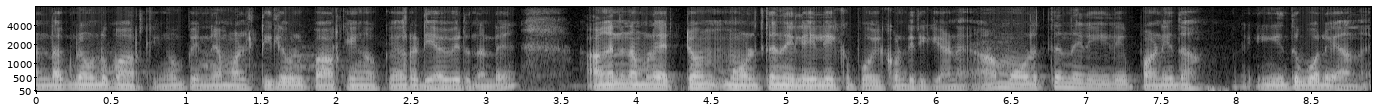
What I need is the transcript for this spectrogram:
അണ്ടർഗ്രൗണ്ട് പാർക്കിങ്ങും പിന്നെ മൾട്ടി ലെവൽ പാർക്കിങ്ങും ഒക്കെ റെഡിയായി വരുന്നുണ്ട്. അങ്ങനെ നമ്മൾ ഏറ്റവും മുകളിലത്തെ നിലയിലേക്ക് പോയിക്കൊണ്ടിരിക്കുകയാണ്. ആ മുകളിലത്തെ നിലയിൽ പണിത ഇതുപോലെയാണ്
